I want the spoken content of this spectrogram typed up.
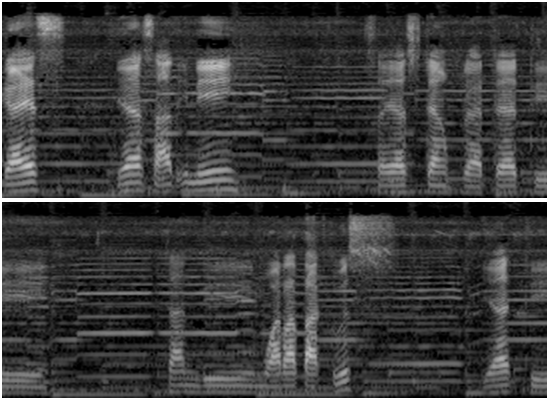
Guys, ya saat ini saya sedang berada di Candi Muara Tagus ya di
